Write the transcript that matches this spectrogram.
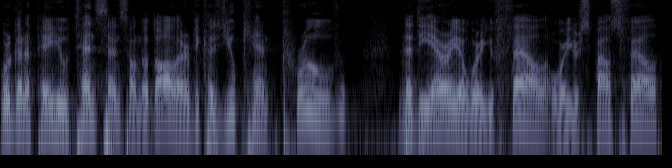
we're going to pay you 10 cents on the dollar because you can't prove that the area where you fell or where your spouse fell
